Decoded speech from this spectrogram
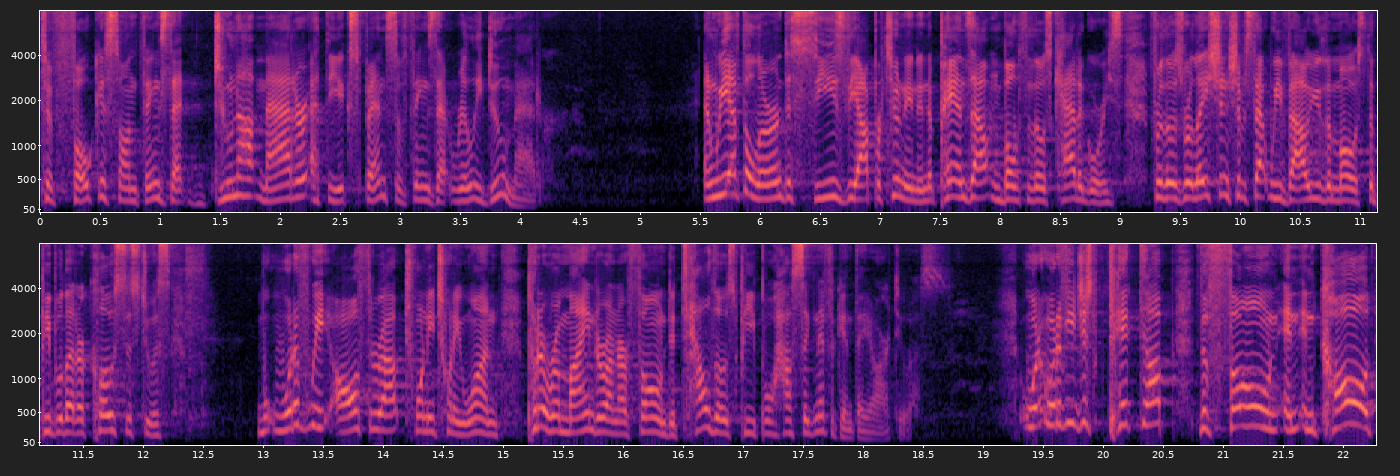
to focus on things that do not matter at the expense of things that really do matter. And we have to learn to seize the opportunity, and it pans out in both of those categories. For those relationships that we value the most, the people that are closest to us, what if we all throughout 2021 put a reminder on our phone to tell those people how significant they are to us? What, what if you just picked up the phone and, and called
